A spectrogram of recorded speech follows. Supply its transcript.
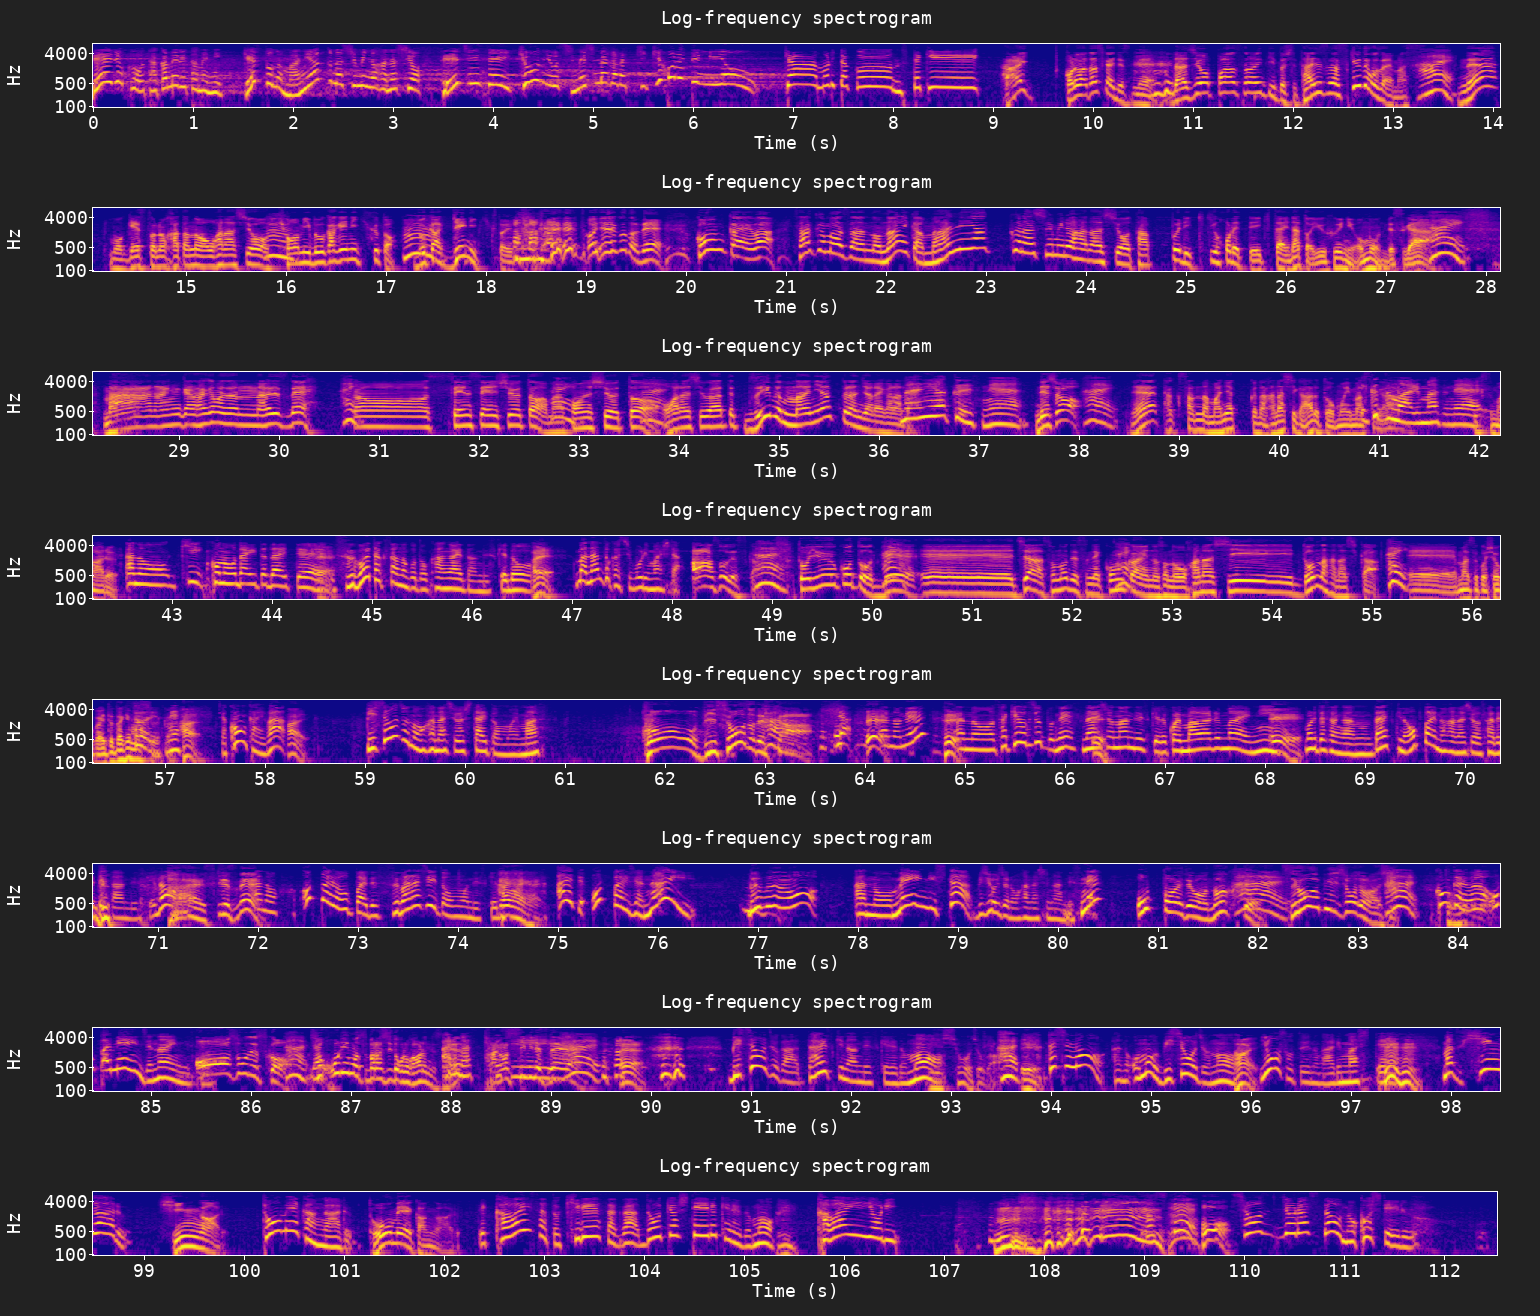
霊力を高めるためにゲストのマニアックな趣味の話を誠心誠意興味を示しながら聞き惚れてみようキャー森田くん素敵はい。これは確かにですね、ラジオパーソナリティとして大切なスキルでございます。はい。ね？もうゲストの方のお話をうん興味深げに聞くと。うん深げに聞くという。ということで、今回は佐久間さんの何かマニアックな趣味の話をたっぷり聞き惚れていきたいなというふうに思うんですが、はい。まあなんか佐久間さんあれですね、はいあのー先々週と、まあはい今週とはいお話はあって、ずいぶんマニアックなんじゃないかなと。マニアックですね。でしょ？うはい。ね、たくさんのマニアックな話があると思いますが。いくつもありますね。いくつもある。あの、き、このお題いただいえてえ、すごいたくさんのことを考えたんですけど、はいまあなんとか絞りました。ああ、そうですか。はいということで、はいえー、じゃあそのですね、今回のそのお話、どんな話か、はいえー、まずご紹介いただけますか？そうですね。はい。じゃあ今回は、はい。美少女のお話をしたいと思います。ほー、美少女ですか。はい。いやええ、あのねええ、あの、先ほどちょっとね、内緒なんですけど、これ回る前にええ、森田さんがあの大好きなおっぱいの話をされてたんですけど、はい、好きですね。あの、おっぱいはおっぱいで素晴らしいと思うんですけど、あえておっぱいじゃない部分を、あの、メインにした美少女のお話なんですね。おっぱいではなくて、はい違う美少女の話。はい。今回はおっぱいメインじゃないんですよ。ああ、そうですか。はいそこにも素晴らしいところがあるんですね。あります。楽しみですね。はいえ 美少女が大好きなんですけれどえも美、少女が？はい。ええ私の、あの、思う美少女のはい要素というのがありまして、まず品がある。品がある。透明感がある。透明感がある。で、可愛さと綺麗さが同居しているけれども、うん可愛いより、うん。そして、ほ少女らしさを残している。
